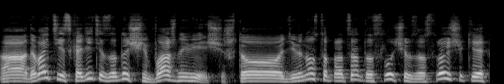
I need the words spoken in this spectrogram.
давайте исходить из одной очень важной вещи, что 90% случаев застройщики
